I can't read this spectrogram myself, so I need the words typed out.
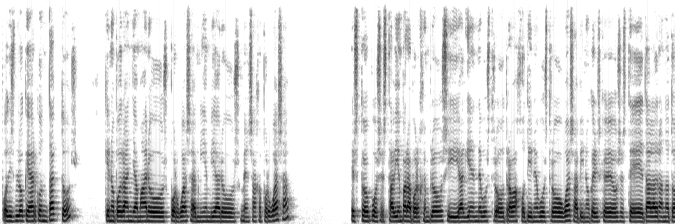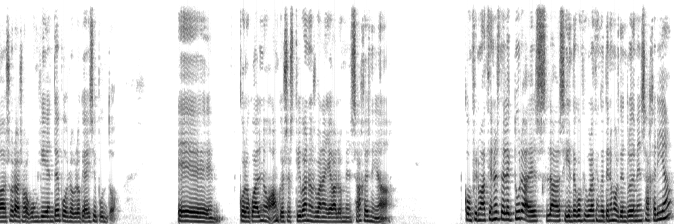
podéis bloquear contactos que no podrán llamaros por WhatsApp ni enviaros mensaje por WhatsApp. Esto pues está bien para, por ejemplo, si alguien de vuestro trabajo tiene vuestro WhatsApp y no queréis que os esté taladrando a todas horas o algún cliente, pues lo bloqueáis y punto. Eh, con lo cual, no, aunque os escriba, no os van a llegar los mensajes ni nada. Confirmaciones de lectura es la siguiente configuración que tenemos dentro de mensajería.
